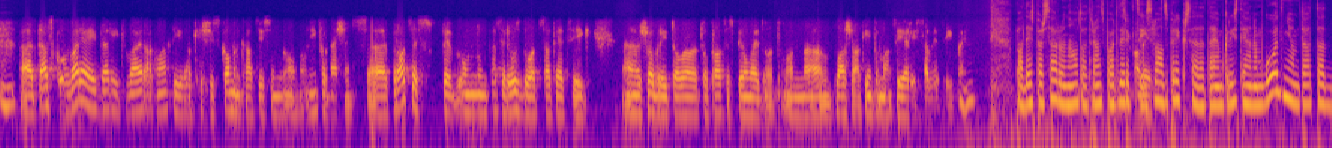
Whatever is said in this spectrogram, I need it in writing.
Uh, tas, ko varēja darīt vairāk un aktīvāk, ir šis komunikācijas un, un, un informēšanas process, un, un tas ir uzdots attiecīgi šobrīd to, to procesu pilnveidot un uh, plašāk informācija arī sabiedrībai. Mm. Paldies par sarunu autotransporta direkcijas Paldies. valdes priekšsēdētājiem Kristiānam Godiņam. Tātad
